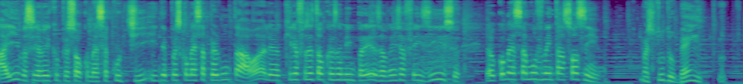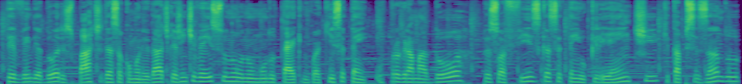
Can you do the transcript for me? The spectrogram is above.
Aí você já vê que o pessoal começa a curtir e depois começa a perguntar: olha, eu queria fazer tal coisa na minha empresa, alguém já fez isso? Eu começo a movimentar sozinho. Mas tudo bem ter vendedores parte dessa comunidade, que a gente vê isso no, no mundo técnico aqui. Você tem o programador, pessoa física, você tem o cliente que está precisando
